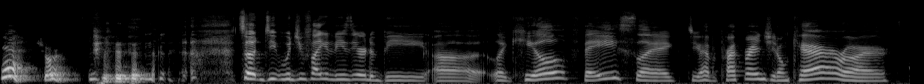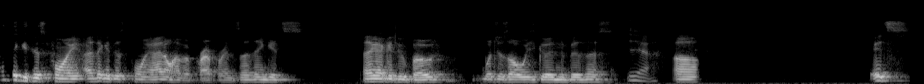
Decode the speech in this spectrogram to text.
yeah, sure. So, do would you find it easier to be uh like heel, face? Like, do you have a preference? You don't care, or I think at this point, I think at this point, I don't have a preference. I think it's, I think I could do both, which is always good in the business. yeah, Um, it's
